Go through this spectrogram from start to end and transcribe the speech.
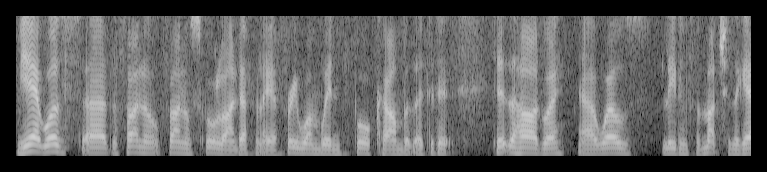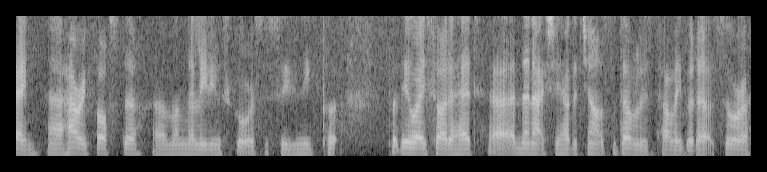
Yeah, it was uh, the final final scoreline. Definitely a three-one win for Calne, but they did it did it the hard way. Uh, Wells leading for much of the game. Uh, Harry Foster among the leading scorers this season. He put put the away side ahead, uh, and then actually had a chance to double his tally, but uh, saw a,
